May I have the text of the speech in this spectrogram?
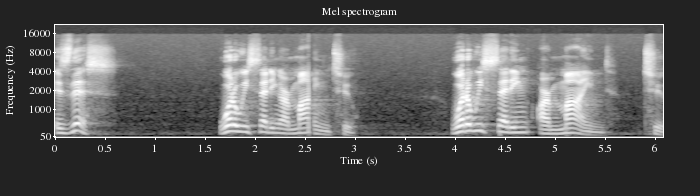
is this What are we setting our mind to? What are we setting our mind to?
